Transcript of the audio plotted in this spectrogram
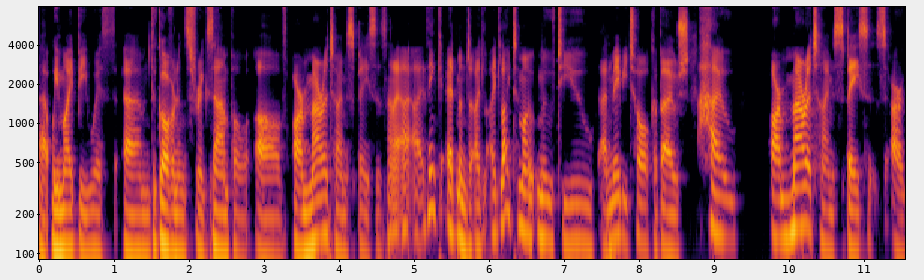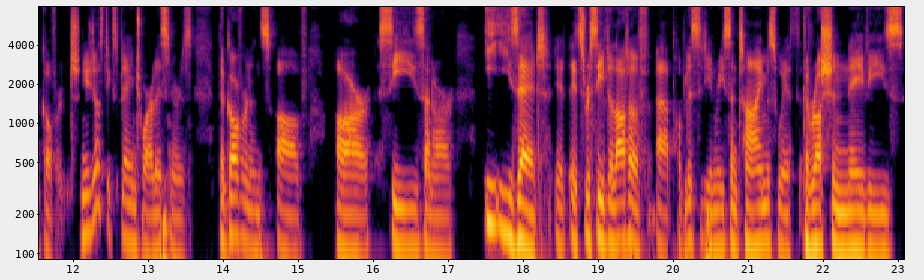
uh, we might be with um, the governance, for example, of our maritime spaces. And I, I think, Edmund, I'd, I'd like to mo- move to you and maybe talk about how our maritime spaces are governed. Can you just explain to our listeners the governance of our seas and our EEZ? It, it's received a lot of uh, publicity in recent times with the Russian Navy's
